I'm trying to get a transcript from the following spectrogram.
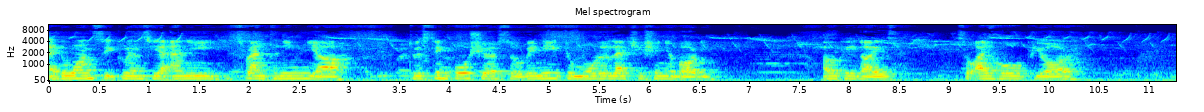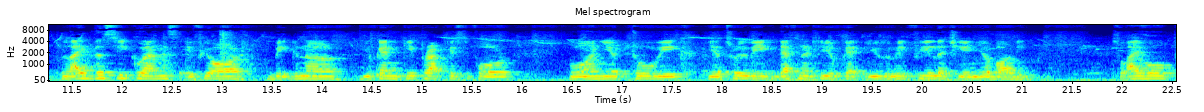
advanced sequence, yeah, any strengthening, yeah, twisting posture. So we need to more relaxation your body. Okay guys, so I hope you're like the sequence if you're beginner you can keep practice for one year two week year three week definitely you can you will feel the change in your body so i hope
